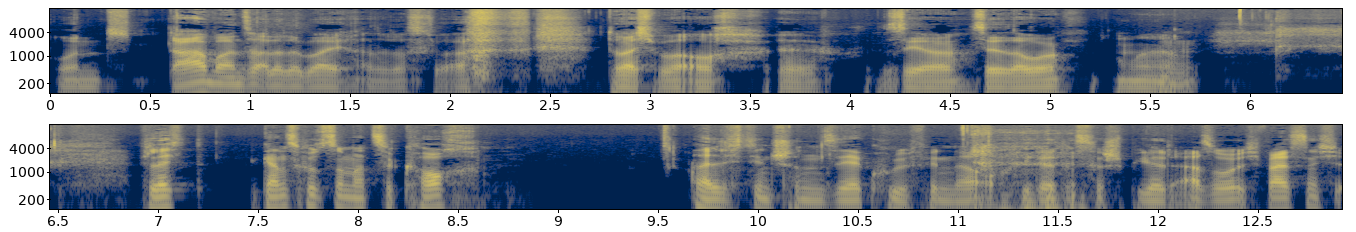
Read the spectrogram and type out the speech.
und da waren sie alle dabei, also das war, da war ich aber auch äh, sehr, sehr sauer. Mhm. Vielleicht ganz kurz nochmal zu Koch, weil ich den schon sehr cool finde, auch wieder, dass er spielt. Also ich weiß nicht,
